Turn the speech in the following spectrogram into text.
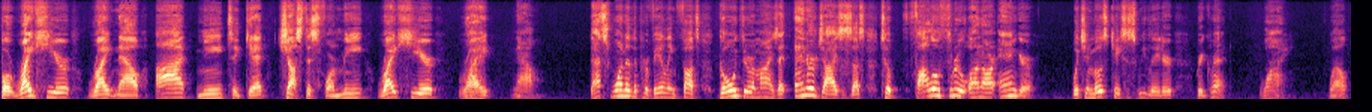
but right here, right now. I need to get justice for me right here, right now. That's one of the prevailing thoughts going through our minds that energizes us to follow through on our anger, which in most cases we later regret. Why? Well,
